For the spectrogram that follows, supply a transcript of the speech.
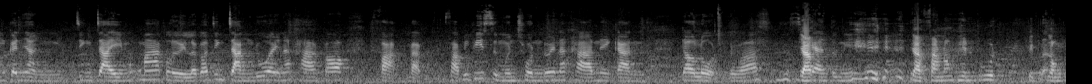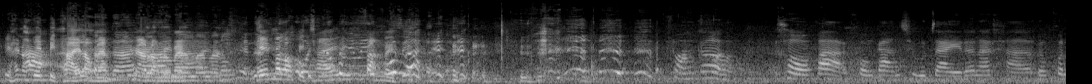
ำกันอย่างจริงใจมากๆเลย แล้วก็จริงจังด้วยนะคะ ก็ฝากแบบฝากพี่ๆสื่อมวลชนด้วยนะคะ ในการดาวน์โหลดหรือว่าสอยากแกนตรงนี้ อยากฟังน้องเพนพูดปิดลองให้น้องเพนปิดท้ายเราไหมได้พี่แมวลองดูไหมมามาน้องเพนมาลองปิดท้ายให้ฟังหน่อยสิฟ้าก็ ขอฝากโครงการชูใจด้วยนะคะ ทุกคน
